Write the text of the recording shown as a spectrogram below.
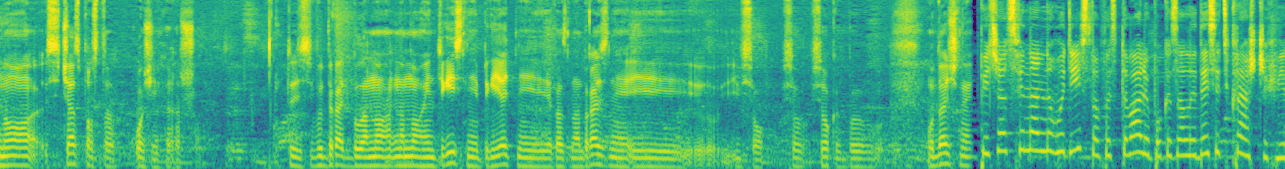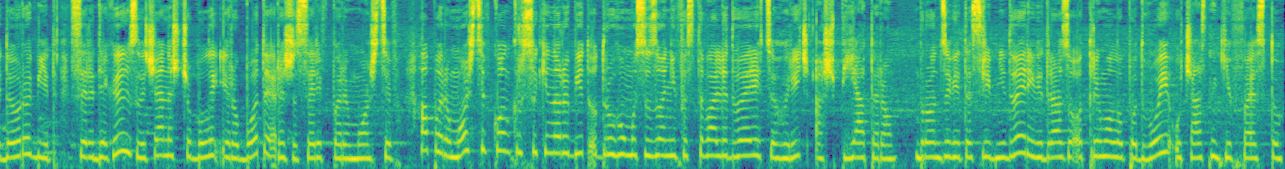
но сейчас просто очень хорошо. То есть выбирать было но- намного интереснее, приятнее, разнообразнее и, и все, все, все как бы удачно. Під час фінального дійства фестивалю показали 10 кращих відеоробіт, серед яких, звичайно, що були і роботи режисерів-переможців. А переможців конкурсу кіноробіт у другому сезоні фестивалю «Двері» цьогоріч аж п'ятеро. Бронзові та срібні двері відразу отримало по двоє учасників фесту.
